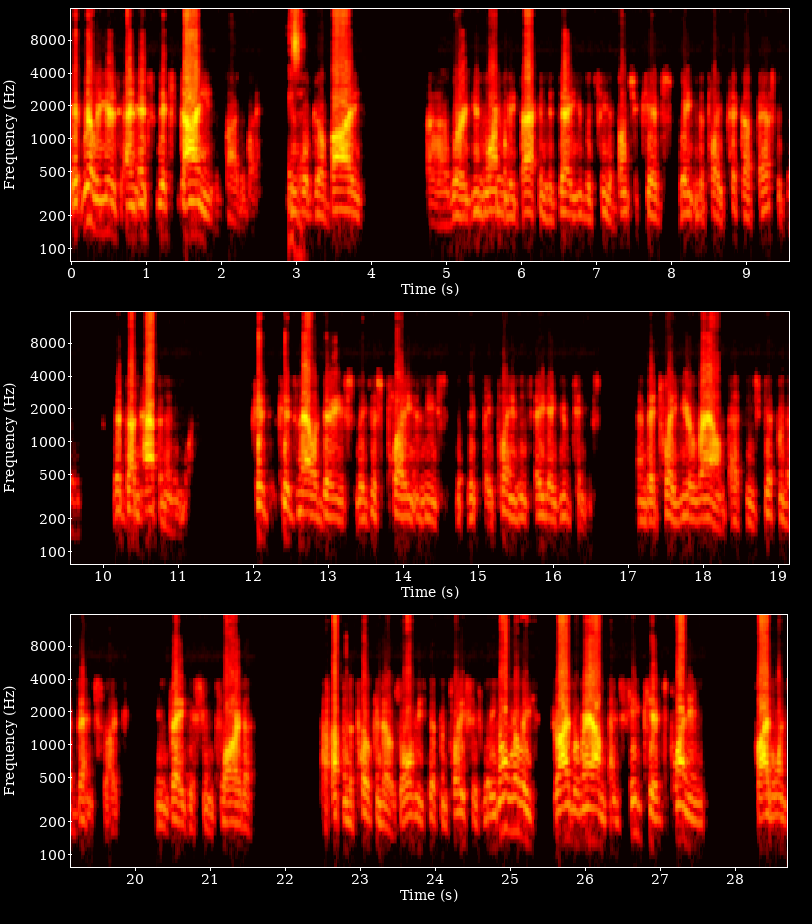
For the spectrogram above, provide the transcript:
It really is, and it's it's dying. By the way, is you it? will go by uh, where you normally back in the day you would see a bunch of kids waiting to play pickup basketball. That doesn't happen anymore. Kids, kids nowadays they just play in these they play in these AAU teams, and they play year round at these different events like in Vegas, in Florida, uh, up in the Poconos, all these different places where you don't really drive around and see kids playing five on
